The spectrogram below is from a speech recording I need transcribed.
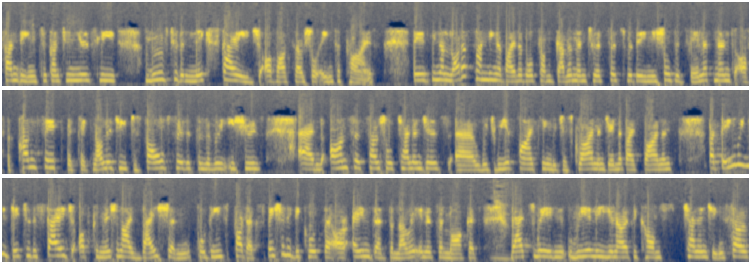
funding to continuously move to the next stage of our social enterprise. There's been a lot of funding available from government to assist with the initial development of the concept, the technology to solve service delivery issues and answer social challenges uh, which we are fighting, which is crime and gender-based violence. But then when you get to the stage of commercialization for these products, especially because they are aimed at the lower innocent market, yeah. that's when really, you know, it becomes challenging. So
